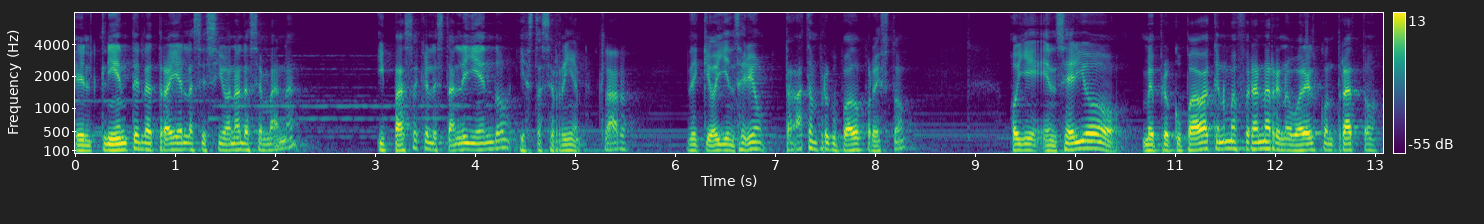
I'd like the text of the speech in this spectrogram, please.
el cliente la trae a la sesión a la semana y pasa que le están leyendo y hasta se ríen. Claro. De que, oye, ¿en serio estaba tan preocupado por esto? Oye, ¿en serio me preocupaba que no me fueran a renovar el contrato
